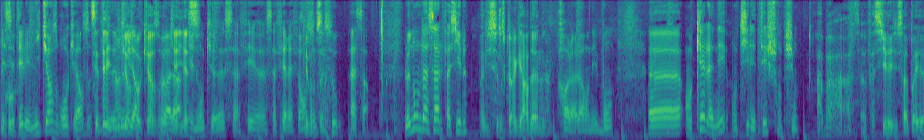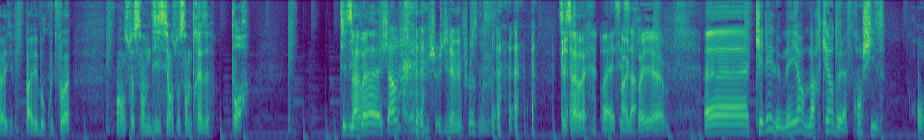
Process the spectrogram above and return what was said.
Et c'était les Knickers Brokers C'était les Knickers. Brokers, ok, yes. et donc ça fait ça fait référence bon, ça. dessous à ça le nom de la salle facile Madison Square Garden. oh là là on est bon Euh, en quelle année ont-ils été champions? Ah bah, ça facile, et ça n'a pas pas arrivé beaucoup de fois. En 70 et en 73. Pouah. tu dis ça, quoi Charles? Je dis la même chose. C'est ça, ouais. ouais c'est ça Incroyable. Euh, quel est le meilleur marqueur de la franchise? Oh.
